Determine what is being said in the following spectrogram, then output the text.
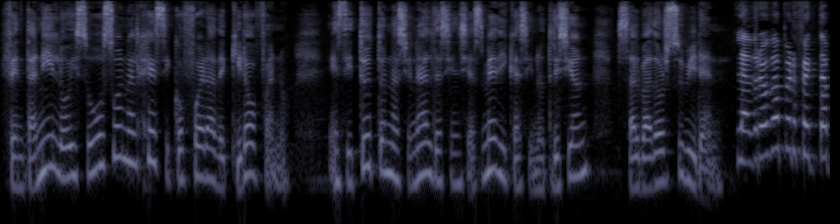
Fentanilo y su uso analgésico fuera de quirófano, Instituto Nacional de Ciencias Médicas y Nutrición, Salvador Subirán. La droga perfecta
